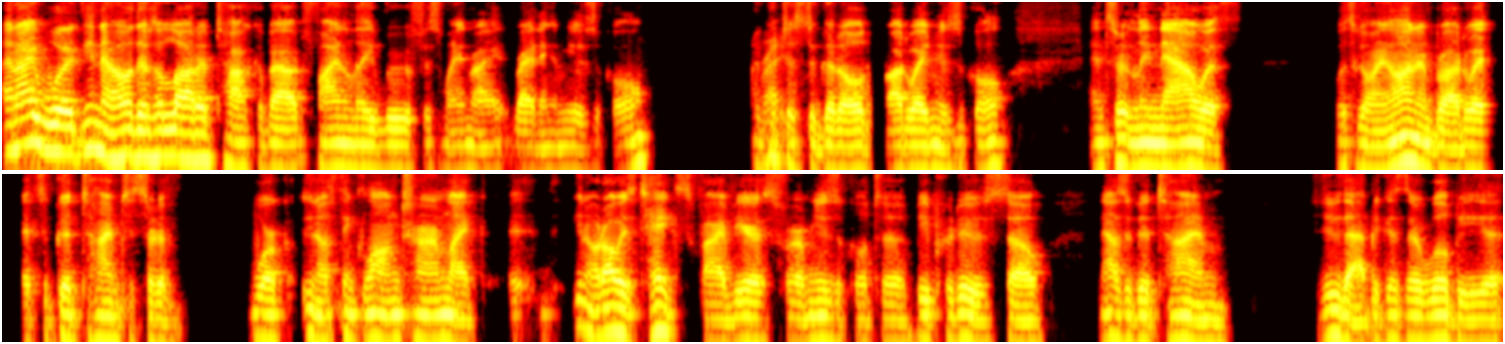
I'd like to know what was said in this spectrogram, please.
and I would, you know, there's a lot of talk about finally Rufus Wainwright writing a musical, right. just a good old Broadway musical. And certainly now with what's going on in Broadway, it's a good time to sort of work, you know, think long term. Like, you know, it always takes five years for a musical to be produced. So now's a good time to do that because there will be a,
